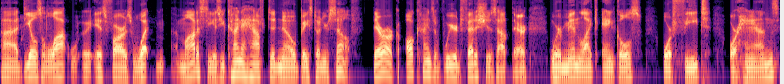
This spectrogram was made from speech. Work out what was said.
uh, deals a lot w- as far as what m- modesty is. You kind of have to know based on yourself. There are all kinds of weird fetishes out there where men like ankles or feet or hands,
